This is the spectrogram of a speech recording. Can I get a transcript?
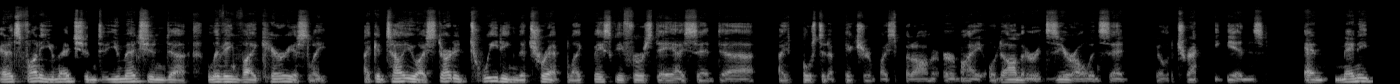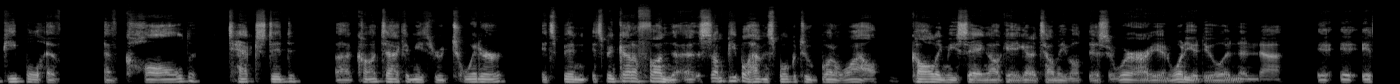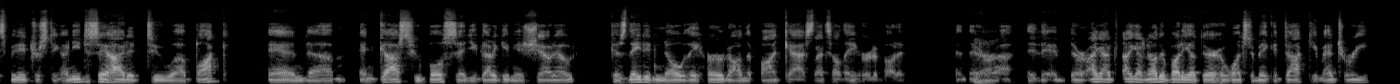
And it's funny you mentioned you mentioned uh, living vicariously. I can tell you, I started tweeting the trip. Like basically, first day, I said uh, I posted a picture of my speedometer or my odometer at zero and said, "You know, the trek begins." And many people have have called texted, uh, contacted me through Twitter. It's been it's been kind of fun. Uh, some people I haven't spoken to in quite a while, calling me saying, "Okay, you got to tell me about this and where are you and what are you doing?" And uh, it, has been interesting. I need to say hi to, to uh, Buck and um, and Gus, who both said you got to give me a shout out because they didn't know they heard on the podcast. That's how they heard about it. And they're, yeah. uh, they, they're I got I got another buddy out there who wants to make a documentary.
